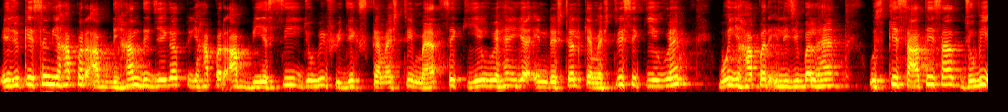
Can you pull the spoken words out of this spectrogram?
एजुकेशन यहाँ पर आप ध्यान दीजिएगा तो यहाँ पर आप बीएससी जो भी फिजिक्स केमिस्ट्री मैथ से किए हुए हैं या इंडस्ट्रियल केमिस्ट्री से किए हुए हैं, वो यहाँ पर एलिजिबल हैं। उसके साथ ही साथ जो भी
